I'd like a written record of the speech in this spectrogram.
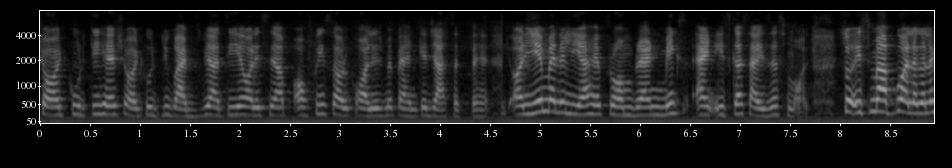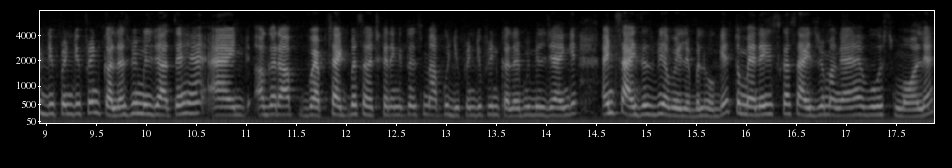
शॉर्ट कुर्ती है शॉर्ट कुर्ती वाइब्स भी आती है और इसे आप ऑफ़िस और कॉलेज में पहन के जा सकते हैं। और ये मैंने लिया है फ्रॉम ब्रांड मिक्स एंड इसका साइज़ है स्मॉल सो इसमें आपको अलग अलग डिफरेंट डिफरेंट कलर्स भी मिल जाते हैं एंड अगर आप वेबसाइट पर सर्च करेंगे तो इसमें आपको डिफरेंट डिफरेंट कलर भी मिल जाएँगे एंड साइजेस भी अवेलेबल होंगे। तो मैंने इसका साइज़ जो मंगाया है वो स्मॉल है।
